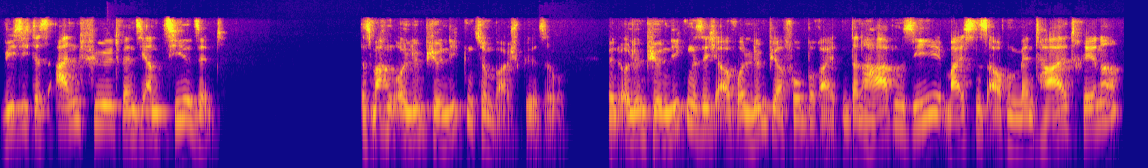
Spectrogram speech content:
wie sich das anfühlt, wenn sie am Ziel sind. Das machen Olympioniken zum Beispiel so. Wenn Olympioniken sich auf Olympia vorbereiten, dann haben sie meistens auch einen Mentaltrainer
